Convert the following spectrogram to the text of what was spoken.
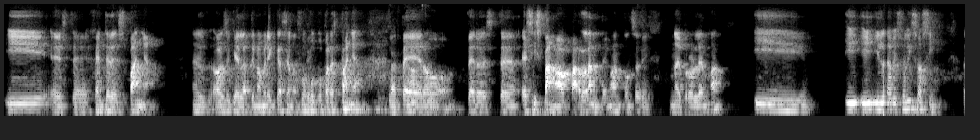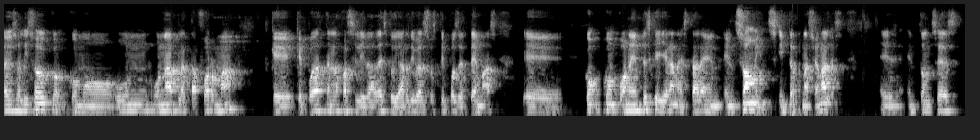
y este, gente de España. Ahora sí que Latinoamérica se nos fue un poco para España, pero, pero este, es hispanoparlante, ¿no? Entonces no hay problema. Y, y, y, la visualizo así. la visualizo como una plataforma que, que puedas tener la facilidad de estudiar diversos tipos de temas, eh, componentes que llegan a estar en, en summits internacionales. Eh, entonces,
